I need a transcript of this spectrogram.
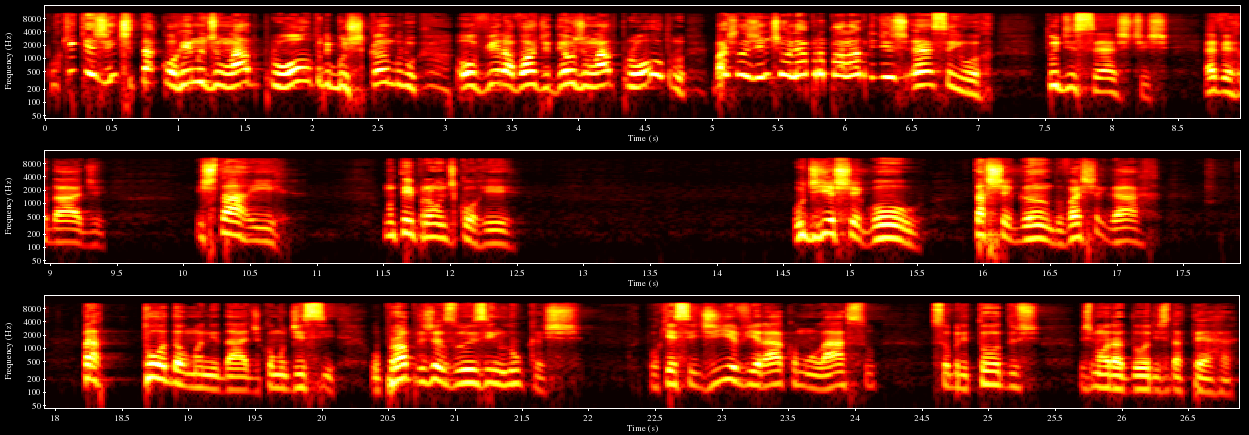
Por que, que a gente está correndo de um lado para o outro e buscando ouvir a voz de Deus de um lado para o outro? Basta a gente olhar para a palavra e dizer: É, Senhor, tu dissestes, é verdade, está aí, não tem para onde correr. O dia chegou, está chegando, vai chegar para toda a humanidade, como disse o próprio Jesus em Lucas, porque esse dia virá como um laço sobre todos os moradores da terra.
